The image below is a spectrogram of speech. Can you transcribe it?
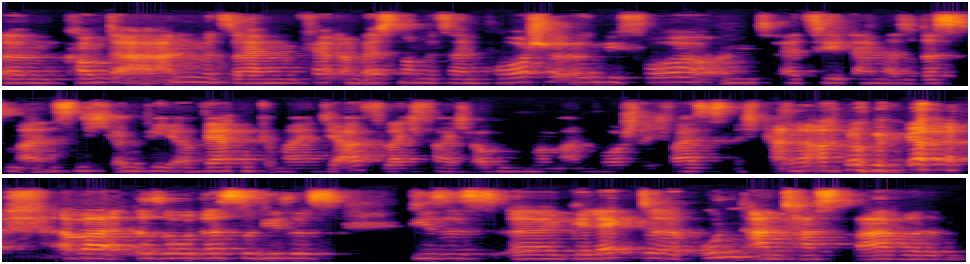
ähm, kommt da an mit seinem, fährt am besten noch mit seinem Porsche irgendwie vor und erzählt einem, also das ist nicht irgendwie wertend gemeint, ja, vielleicht fahre ich auch irgendwann mal einen Porsche, ich weiß es nicht, keine Ahnung, aber so, dass so dieses, dieses äh, geleckte, unantastbare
